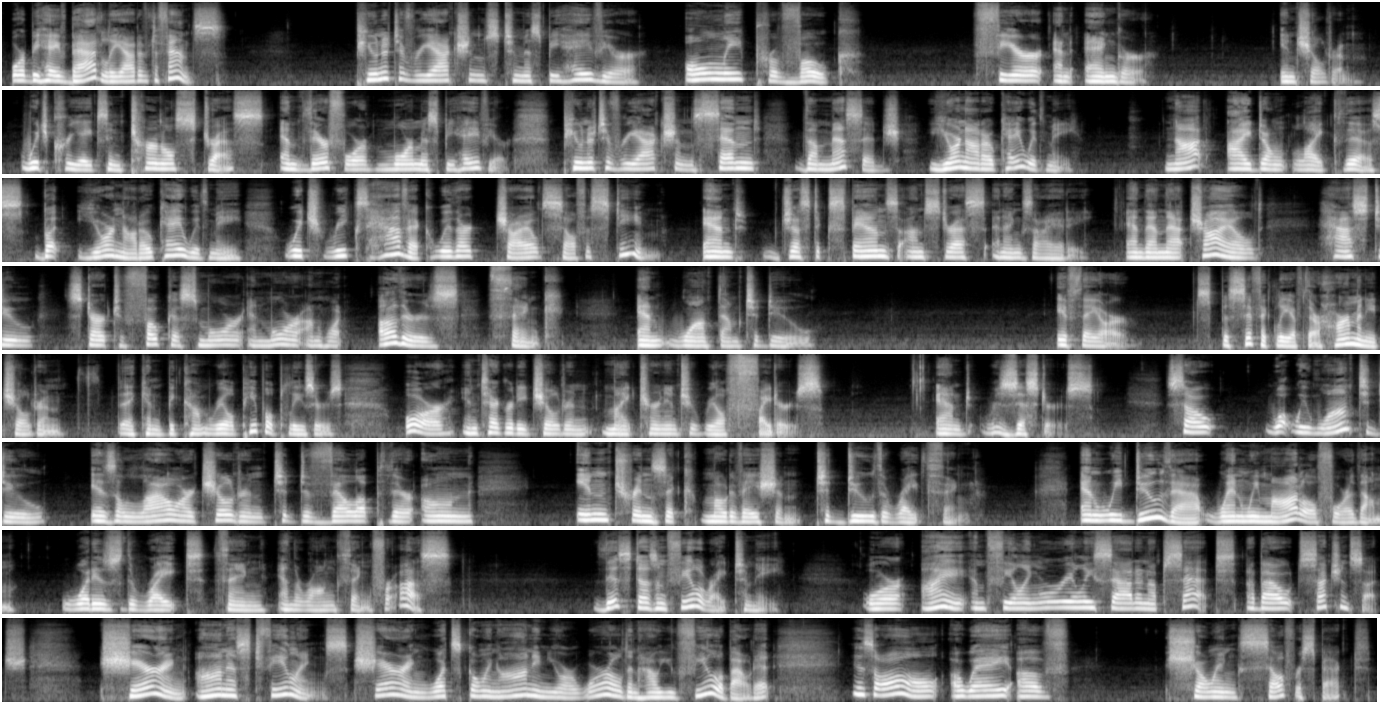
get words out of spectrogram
or behave badly out of defense. Punitive reactions to misbehavior only provoke fear and anger in children, which creates internal stress and therefore more misbehavior. Punitive reactions send the message you're not okay with me. Not, I don't like this, but you're not okay with me, which wreaks havoc with our child's self esteem and just expands on stress and anxiety. And then that child has to start to focus more and more on what others think and want them to do if they are specifically if they're harmony children they can become real people pleasers or integrity children might turn into real fighters and resistors so what we want to do is allow our children to develop their own intrinsic motivation to do the right thing. And we do that when we model for them what is the right thing and the wrong thing for us. This doesn't feel right to me. Or I am feeling really sad and upset about such and such sharing honest feelings, sharing what's going on in your world and how you feel about it is all a way of showing self respect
